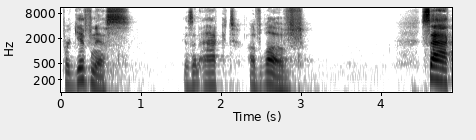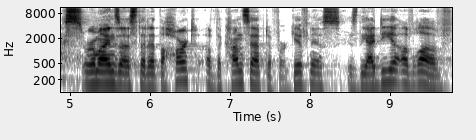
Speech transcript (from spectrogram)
Forgiveness is an act of love. Sacks reminds us that at the heart of the concept of forgiveness is the idea of love,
